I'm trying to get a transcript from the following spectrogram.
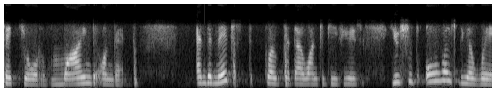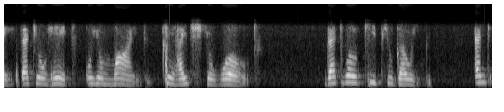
Set your mind on that. And the next quote that I want to give you is you should always be aware that your head or your mind creates your world. That will keep you going. And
